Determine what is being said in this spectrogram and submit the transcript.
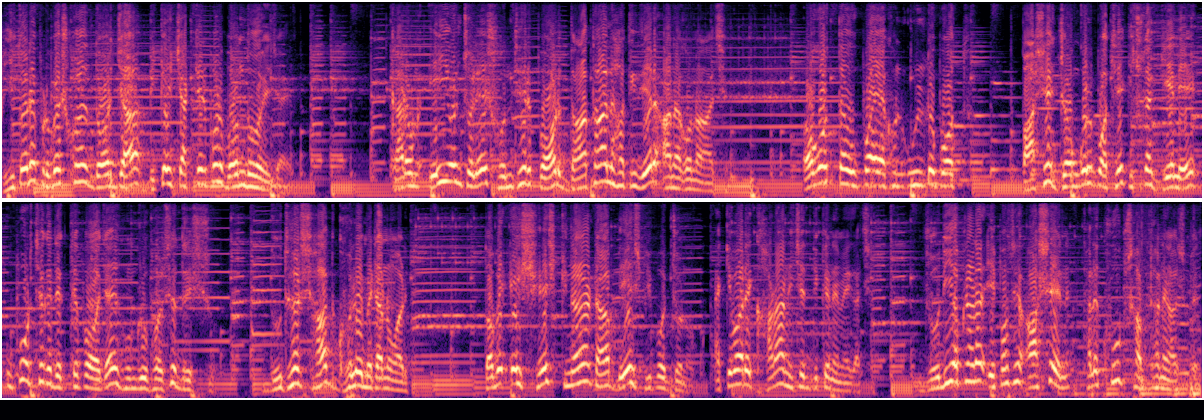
ভিতরে প্রবেশ করার দরজা বিকেল চারটের পর বন্ধ হয়ে যায়। কারণ এই অঞ্চলে সন্ধ্যের পর দাঁতাল হাতিদের আনাগোনা আছে। অগত্যা উপায় এখন উল্টো পথ। পাশের জঙ্গল পথে কিছুটা গেলে উপর থেকে দেখতে পাওয়া যায় হুন্ড্রু ফলসের দৃশ্য। দুধের স্বাদ ঘোলে মেটানো আর কি। তবে এই শেষ কিনারাটা বেশ বিপজ্জনক। একেবারে খাড়া নিচের দিকে নেমে গেছে। যদি আপনারা এ পথে আসেন, তাহলে খুব সাবধানে আসবেন।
